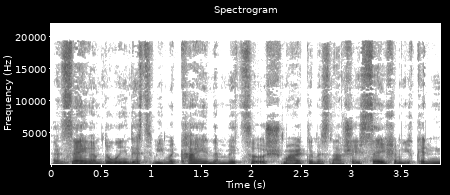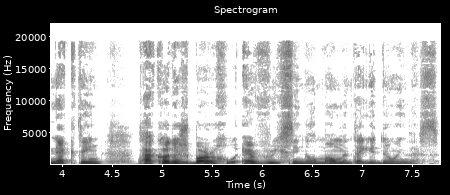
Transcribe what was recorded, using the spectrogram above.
and saying, I'm doing this to be Makayan, the mitzvah ushmarta misnafshe seichem. You're connecting to HaKadosh Baruch Hu every single moment that you're doing this.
